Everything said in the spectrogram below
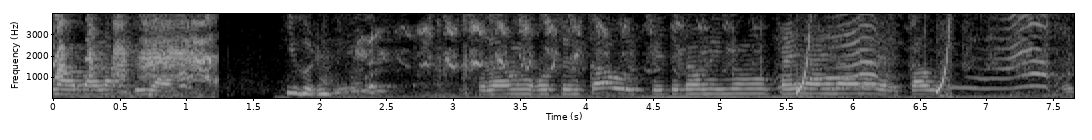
nabala kasi yan. Yun. Salamat ko sa ikaw. Titigaw ninyo pahinahina na ikaw. Ay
